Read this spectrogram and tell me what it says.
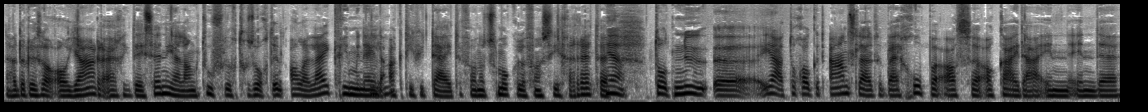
Nou, er is al, al jaren, eigenlijk decennia lang toevlucht gezocht... in allerlei criminele mhm. activiteiten. Van het smokkelen van sigaretten tot nu uh, ja, toch ook het aansluiten bij groepen... als uh, Al-Qaeda in, in, de,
